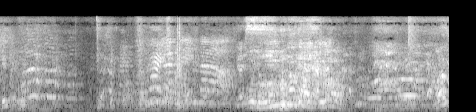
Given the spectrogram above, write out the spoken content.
結構お余裕だな。すごいマジ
